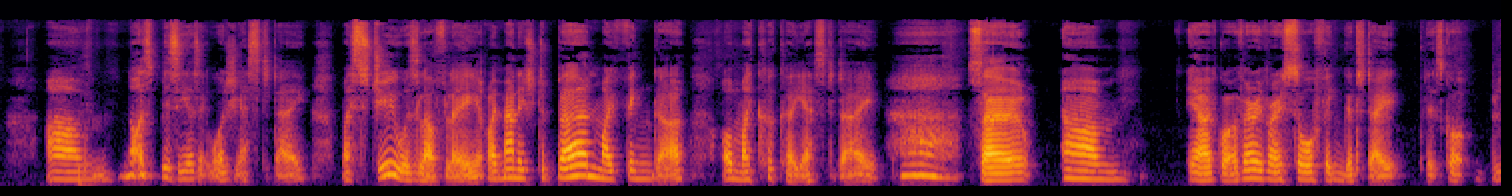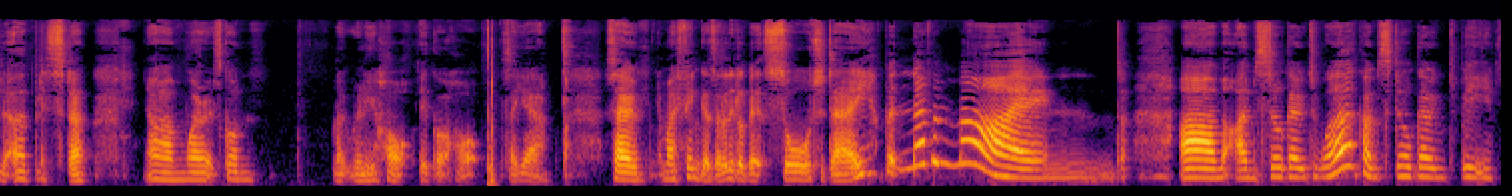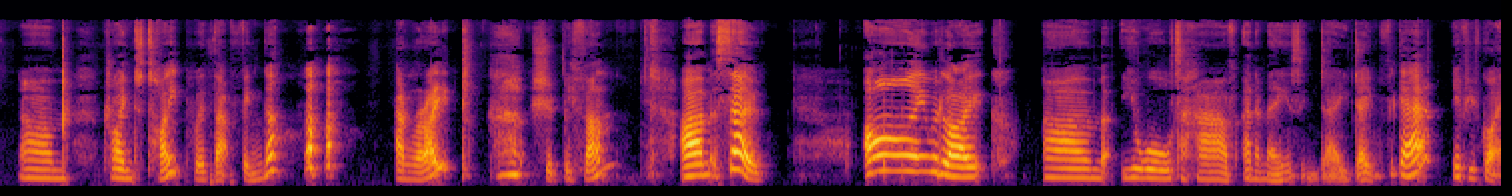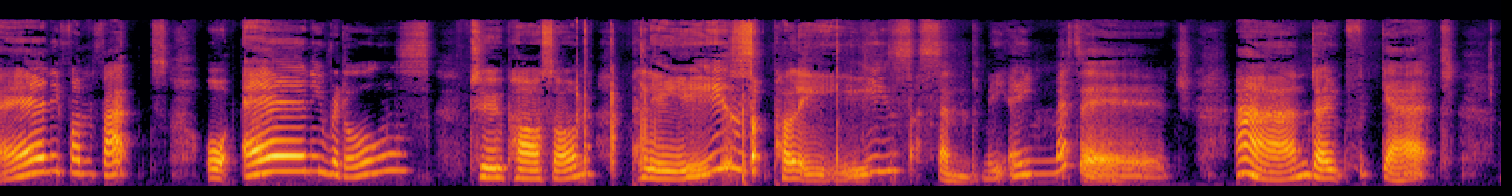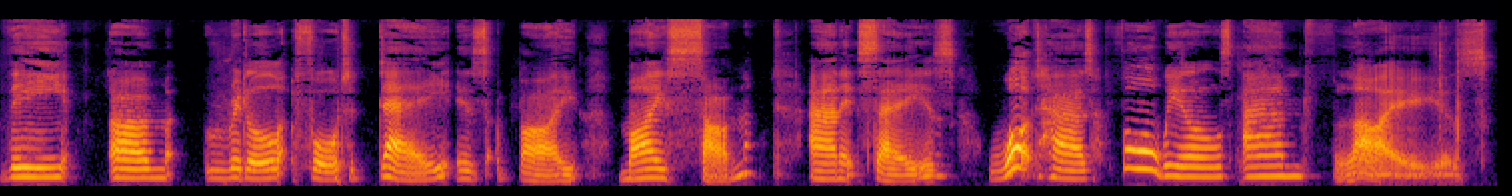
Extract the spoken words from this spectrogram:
um not as busy as it was yesterday my stew was lovely i managed to burn my finger on my cooker yesterday so um yeah, I've got a very, very sore finger today. It's got a blister um, where it's gone like really hot. It got hot. So, yeah. So, my finger's a little bit sore today, but never mind. Um, I'm still going to work. I'm still going to be um, trying to type with that finger and write. Should be fun. Um, so, I would like um, you all to have an amazing day. Don't forget, if you've got any fun facts or any riddles to pass on, please, please send me a message. And don't forget the um, riddle for today is by my son, and it says, What has four wheels and flies?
